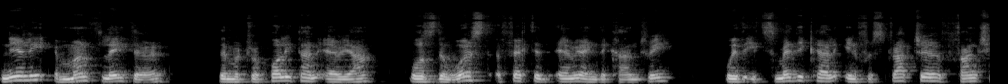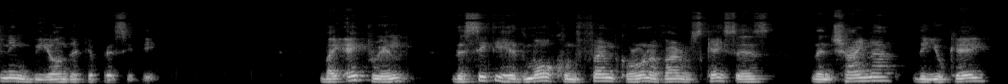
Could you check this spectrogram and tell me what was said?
Nearly a month later, the metropolitan area was the worst affected area in the country, with its medical infrastructure functioning beyond the capacity. By April, the city had more confirmed coronavirus cases than China, the UK,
